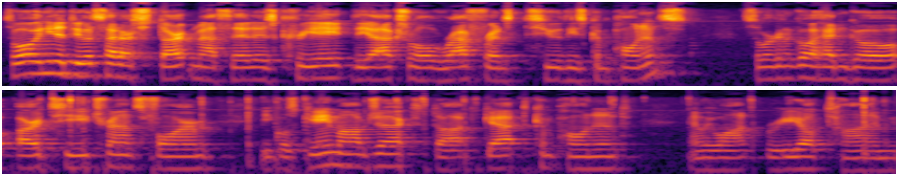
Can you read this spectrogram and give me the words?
So what we need to do inside our start method is create the actual reference to these components. So we're going to go ahead and go rt transform equals game object dot get component and we want real time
